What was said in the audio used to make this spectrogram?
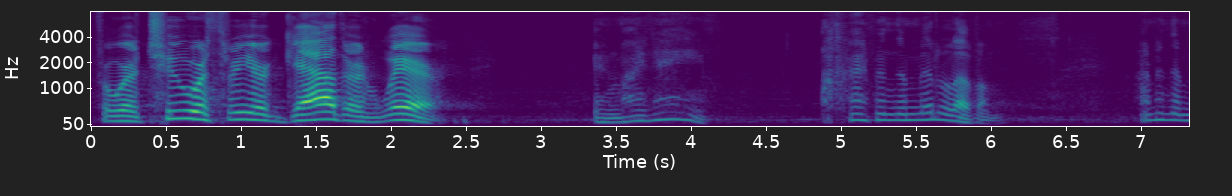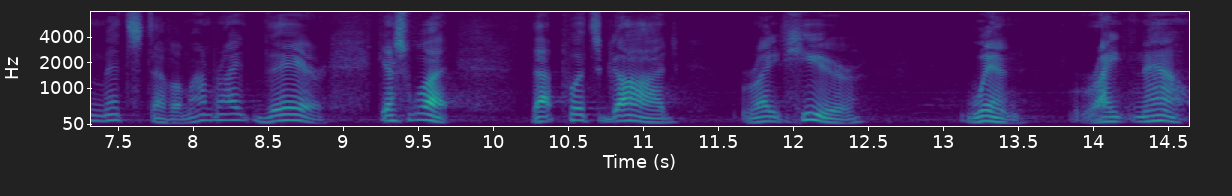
For where two or three are gathered, where? In my name. I'm in the middle of them. I'm in the midst of them. I'm right there. Guess what? That puts God right here. When? Right now.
